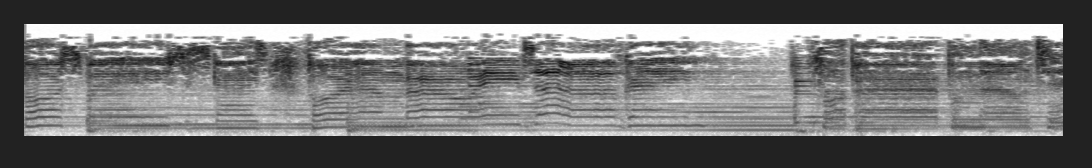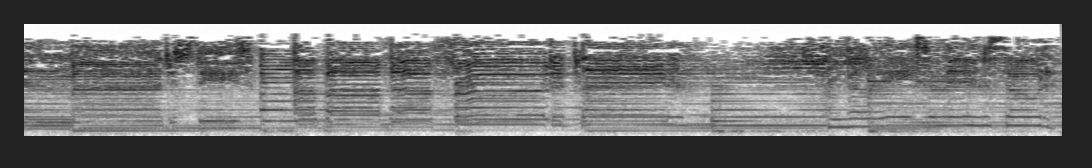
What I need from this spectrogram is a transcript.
for space skies, for amber waves of grain, for purple mountain majesties above the fruited plain. From the lakes of Minnesota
